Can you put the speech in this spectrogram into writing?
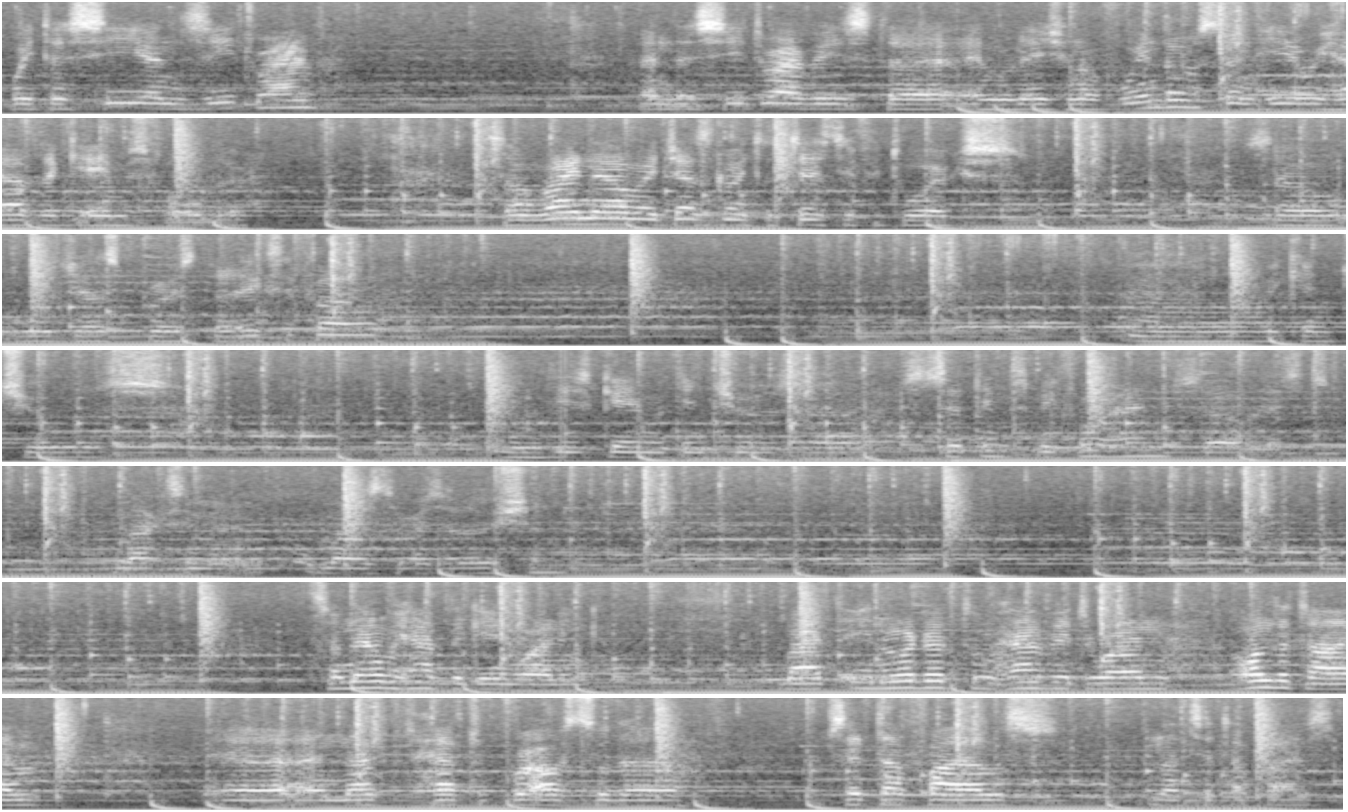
with a C and Z drive. And the C drive is the emulation of Windows and here we have the games folder. So right now we're just going to test if it works. So we just press the exe file can choose in this game we can choose uh, settings beforehand so let's maximize the resolution. So now we have the game running. But in order to have it run all the time uh, and not have to browse to the setup files not setup files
